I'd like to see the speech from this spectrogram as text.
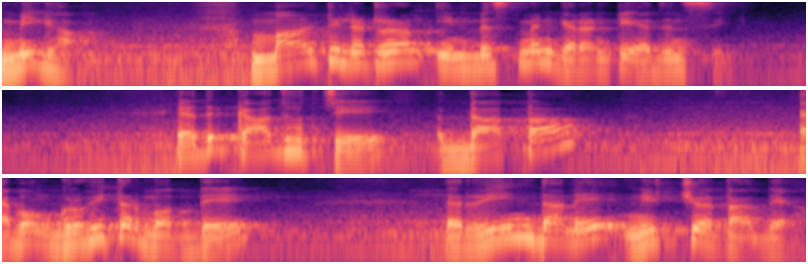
MIGA multilateral investment guarantee agency এদের কাজ হচ্ছে দাতা এবং গ্রহিতার মধ্যে ঋণ দানে নিশ্চয়তা দেয়া।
